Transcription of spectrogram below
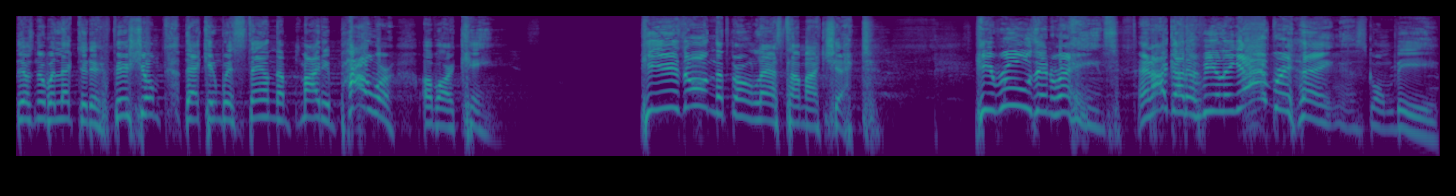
there's no elected official that can withstand the mighty power of our King. He is on the throne last time I checked. He rules and reigns, and I got a feeling everything is going to be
